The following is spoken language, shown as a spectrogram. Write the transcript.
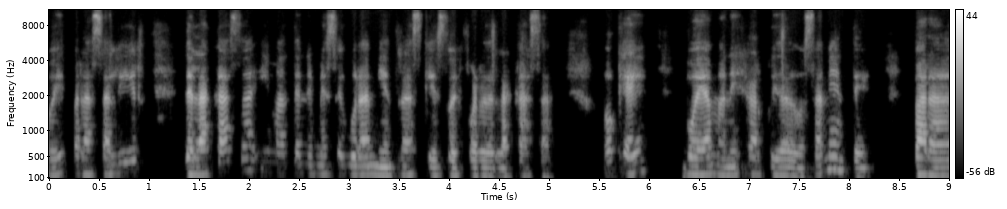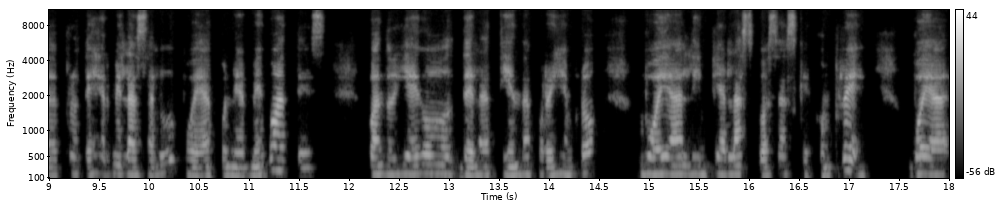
hoy para salir de la casa y mantenerme segura mientras que estoy fuera de la casa? Ok, voy a manejar cuidadosamente. Para protegerme la salud, voy a ponerme guantes. Cuando llego de la tienda, por ejemplo, voy a limpiar las cosas que compré. Voy a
